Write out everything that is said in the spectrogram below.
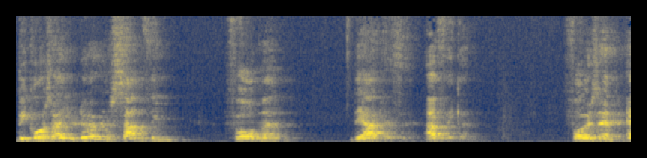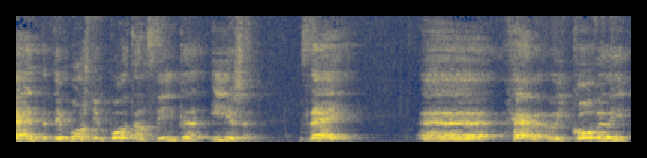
Because I learned something from the others, African. For example, and the most important thing is they uh, have recovery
